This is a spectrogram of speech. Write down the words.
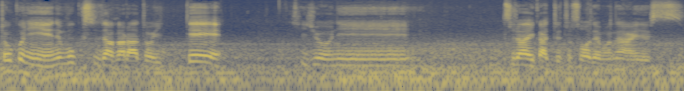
特に N ボックスだからといって非常に辛いかというとそうでもないです。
